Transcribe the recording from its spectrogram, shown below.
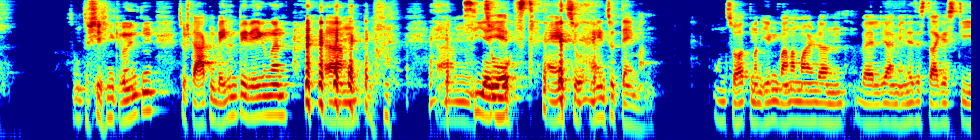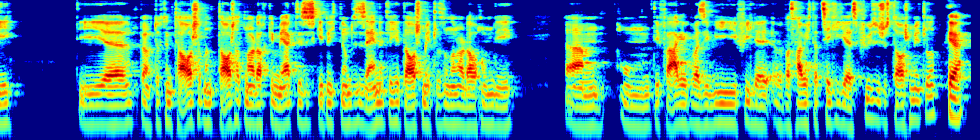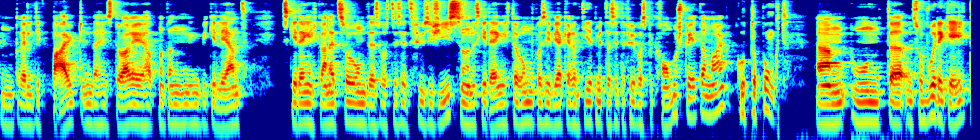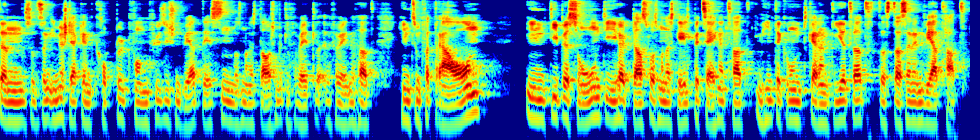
aus unterschiedlichen Gründen, zu starken Wellenbewegungen ähm, ähm, zu, jetzt. Einzu, einzudämmen. Und so hat man irgendwann einmal dann, weil ja am Ende des Tages die, die äh, durch den Tausch, und Tausch hat man halt auch gemerkt, dass es geht nicht nur um dieses einheitliche Tauschmittel, sondern halt auch um die um die Frage quasi, wie viele, was habe ich tatsächlich als physisches Tauschmittel? Ja. Und relativ bald in der Historie hat man dann irgendwie gelernt, es geht eigentlich gar nicht so um das, was das jetzt physisch ist, sondern es geht eigentlich darum, quasi, wer garantiert mit, dass ich dafür was bekomme später mal. Guter Punkt. Ähm, und, äh, und so wurde Geld dann sozusagen immer stärker entkoppelt vom physischen Wert dessen, was man als Tauschmittel verwendet hat, hin zum Vertrauen in die Person, die halt das, was man als Geld bezeichnet hat, im Hintergrund garantiert hat, dass das einen Wert hat.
